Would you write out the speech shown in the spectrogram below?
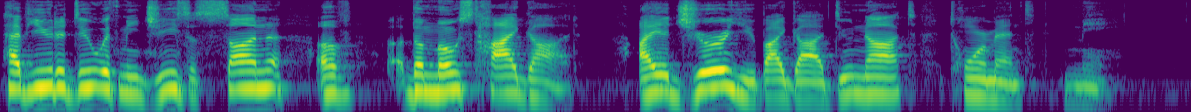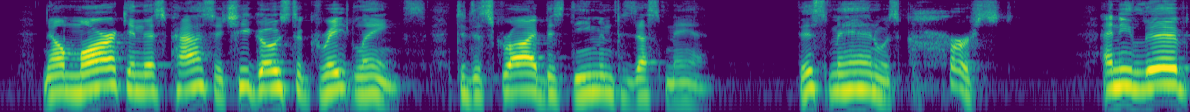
have you to do with me, Jesus, Son of the Most High God? I adjure you by God, do not torment me. Now, Mark, in this passage, he goes to great lengths to describe this demon possessed man. This man was cursed and he lived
